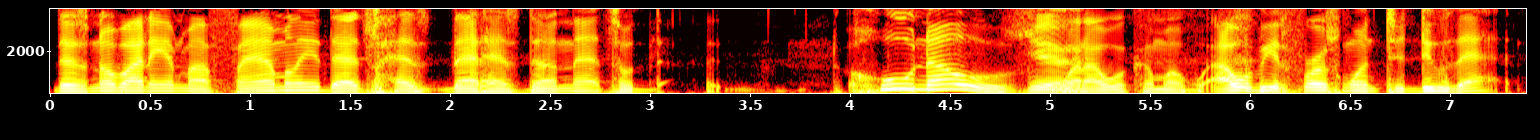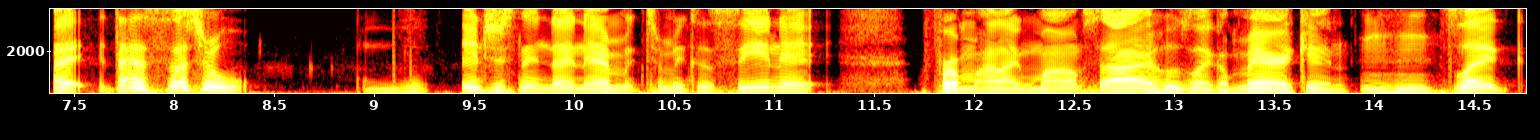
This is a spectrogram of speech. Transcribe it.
there's nobody in my family that has that has done that. So who knows Yeah. what I would come up with? I would be the first one to do that. I, that's such a interesting dynamic to me because seeing it from my like mom's side, who's like American, Mm-hmm. it's like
